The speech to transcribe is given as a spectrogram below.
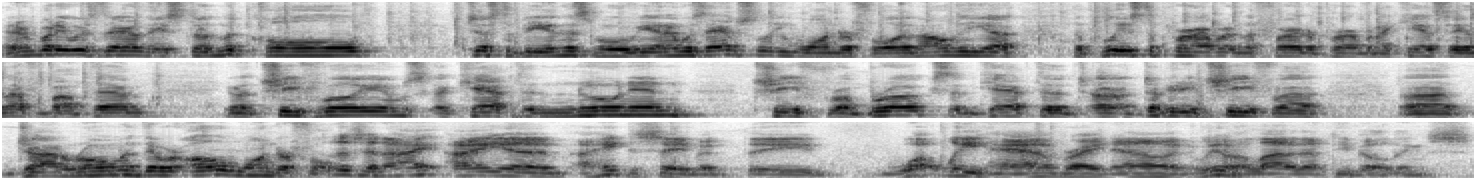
And everybody was there. They stood in the cold just to be in this movie, and it was absolutely wonderful. And all the uh, the police department and the fire department, I can't say enough about them. You know, Chief Williams, uh, Captain Noonan, Chief uh, Brooks, and Captain uh, Deputy Chief uh, uh, John Roman. They were all wonderful. Listen, I I, uh, I hate to say, but the what we have right now, and we have a lot of empty buildings.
